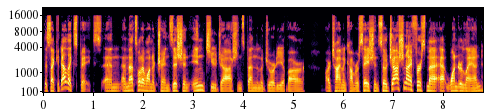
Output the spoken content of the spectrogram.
the psychedelic space, and and that's what I want to transition into, Josh, and spend the majority of our our time in conversation. So Josh and I first met at Wonderland,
